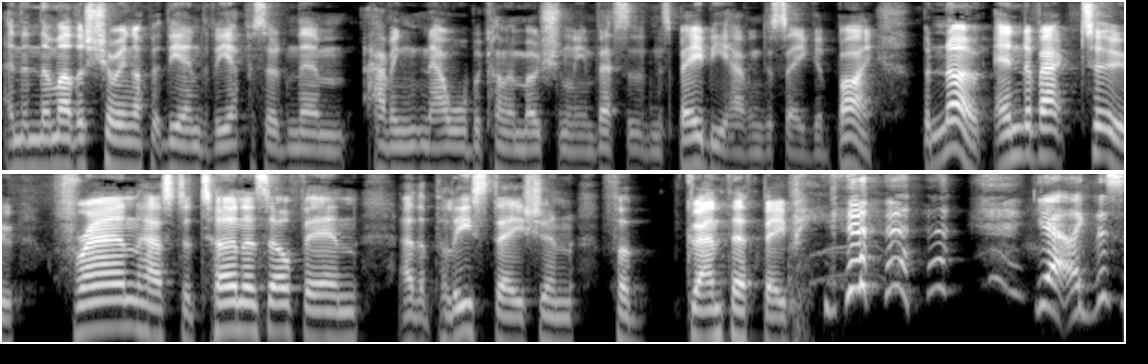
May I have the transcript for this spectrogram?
And then the mother showing up at the end of the episode and them having now all become emotionally invested in this baby, having to say goodbye. But no, end of Act Two, Fran has to turn herself in at the police station for Grand Theft Baby. Yeah, like this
